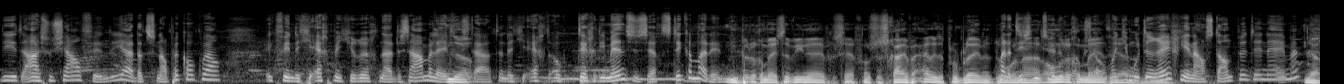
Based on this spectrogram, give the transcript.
die het asociaal vinden. Ja, dat snap ik ook wel. Ik vind dat je echt met je rug naar de samenleving Ja. staat. En dat je echt ook tegen die mensen zegt, stik er maar in. Burgemeester Wiener heeft gezegd van ze schuiven eigenlijk de problemen door Maar dat is naar andere ook zo, gemeenten. want je moet een regionaal standpunt innemen. Ja.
